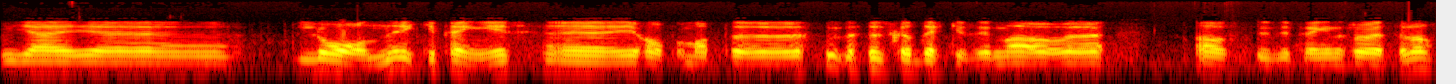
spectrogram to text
Jeg eh, låner ikke penger eh, i håp om at eh, det skal dekkes inn av, eh, av studiepengene fra Westerdal.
